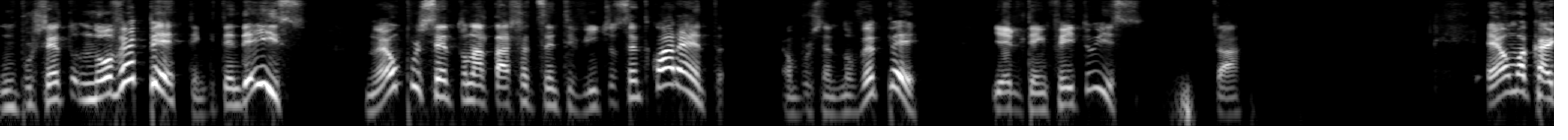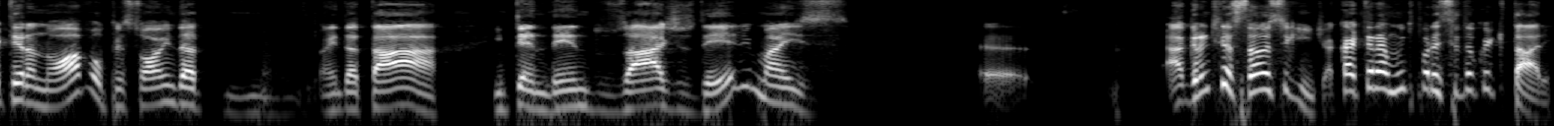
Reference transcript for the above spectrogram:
1% no VP, tem que entender isso. Não é 1% na taxa de 120 ou 140. É 1% no VP. E ele tem feito isso. Tá? É uma carteira nova, o pessoal ainda ainda está entendendo os ágios dele, mas é, a grande questão é a seguinte: a carteira é muito parecida com o hectare.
